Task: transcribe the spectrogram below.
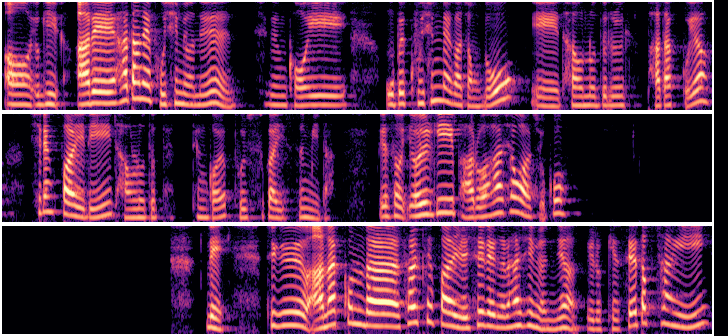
어, 여기 아래 하단에 보시면은 지금 거의 590메가 정도 예, 다운로드를 받았고요. 실행 파일이 다운로드 된 걸 볼 수가 있습니다. 그래서 열기 바로 하셔가지고 네, 지금 아나콘다 설치 파일 실행을 하시면요. 이렇게 셋업 창이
